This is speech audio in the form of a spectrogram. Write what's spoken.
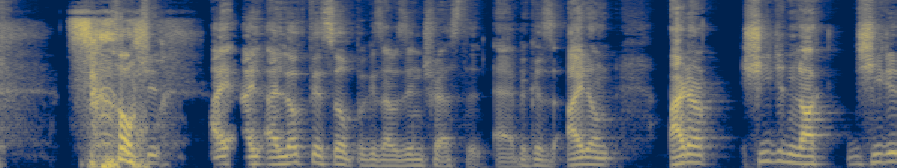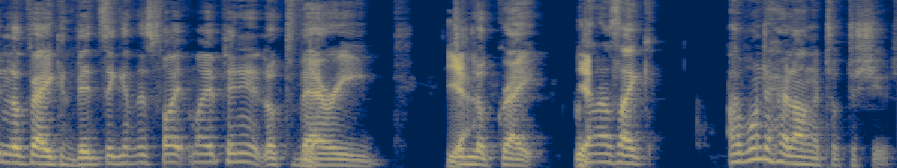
so I, I I looked this up because I was interested uh, because I don't I don't she did not look she didn't look very convincing in this fight in my opinion. It looked very Yeah. didn't look great. Yeah. And I was like, I wonder how long it took to shoot.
